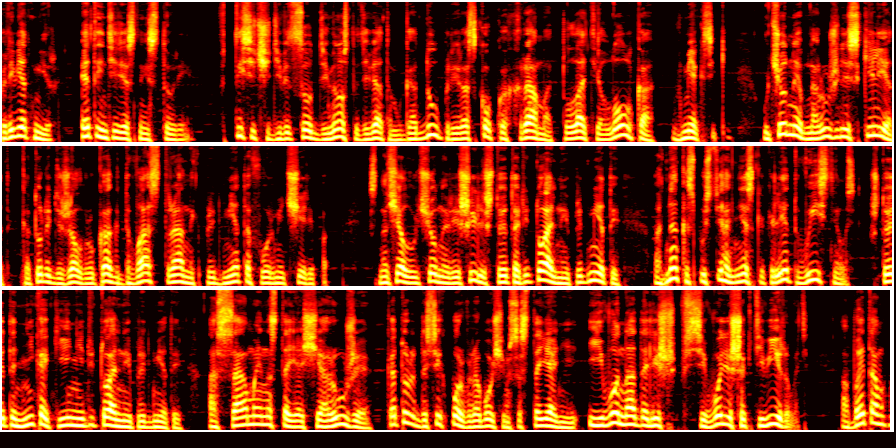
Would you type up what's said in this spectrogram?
Привет, мир! Это интересная история. В 1999 году при раскопках храма Тлати-Лолка в Мексике ученые обнаружили скелет, который держал в руках два странных предмета в форме черепа. Сначала ученые решили, что это ритуальные предметы, однако спустя несколько лет выяснилось, что это никакие не ритуальные предметы, а самое настоящее оружие, которое до сих пор в рабочем состоянии, и его надо лишь всего лишь активировать. Об этом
